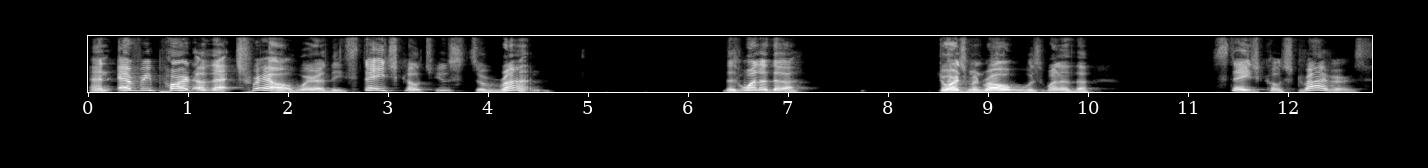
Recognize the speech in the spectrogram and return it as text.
and every part of that trail where the stagecoach used to run. There's one of the, George Monroe, who was one of the stagecoach drivers,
